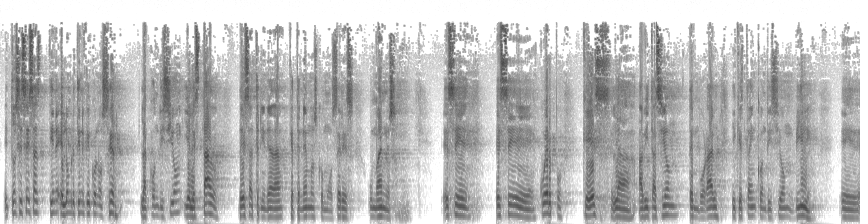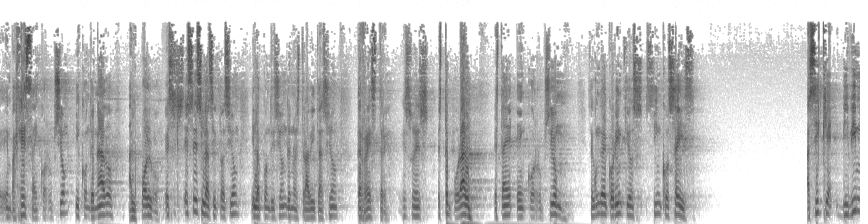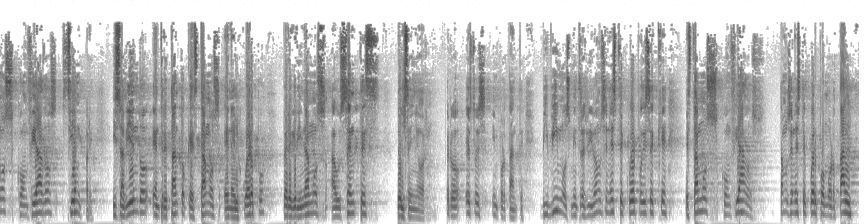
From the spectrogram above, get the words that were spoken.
Entonces esas tiene, el hombre tiene que conocer la condición y el estado de esa Trinidad que tenemos como seres humanos. Ese, ese cuerpo que es la habitación temporal y que está en condición vil, eh, en bajeza, en corrupción y condenado al polvo. esa es la situación y la condición de nuestra habitación terrestre. Eso es, es temporal, está en, corrupción. Segunda de Corintios 5, 6. Así que vivimos confiados siempre y sabiendo entre tanto que estamos en el cuerpo, peregrinamos ausentes del Señor. Pero esto es importante. Vivimos, mientras vivamos en este cuerpo, dice que estamos confiados, estamos en este cuerpo mortal,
